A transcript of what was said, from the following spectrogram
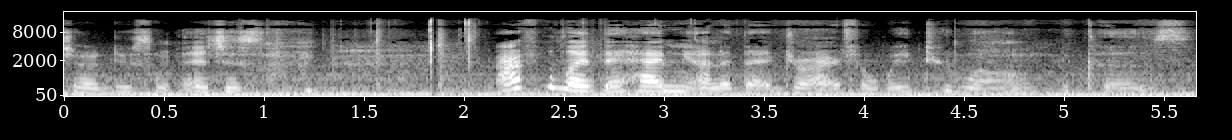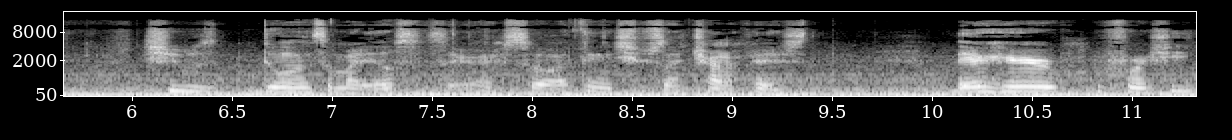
tried to do some edges. I feel like they had me under that dryer for way too long because she was doing somebody else's hair. So I think she was like trying to finish their hair before she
